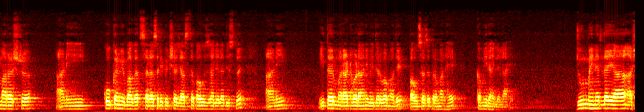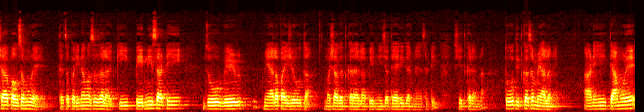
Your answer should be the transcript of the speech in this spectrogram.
महाराष्ट्र आणि कोकण विभागात सरासरीपेक्षा जास्त पाऊस झालेला दिसतोय आणि इतर मराठवाडा आणि विदर्भामध्ये पावसाचं प्रमाण हे कमी राहिलेलं आहे. जून महिन्यातल्या या अशा पावसामुळे त्याचा परिणाम असा झाला की पेरणीसाठी जो वेळ मिळाला पाहिजे होता मशागत करायला पेरणीच्या तयारी करण्यासाठी शेतकऱ्यांना तो तितकासा मिळाला नाही. आणि त्यामुळे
